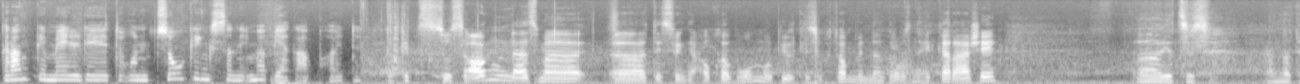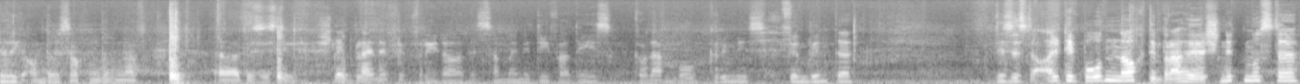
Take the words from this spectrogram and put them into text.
krank gemeldet und so ging es dann immer bergab heute. Da gibt es zu sagen, dass wir äh, deswegen auch ein Wohnmobil gesucht haben mit einer großen Heckgarage äh, jetzt ist, haben natürlich andere Sachen drin. Äh, das ist die Schleppleine für Frieda, das sind meine DVDs, Columbo, Krimis für den Winter. Das ist der alte Boden noch, den brauche ich als Schnittmuster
